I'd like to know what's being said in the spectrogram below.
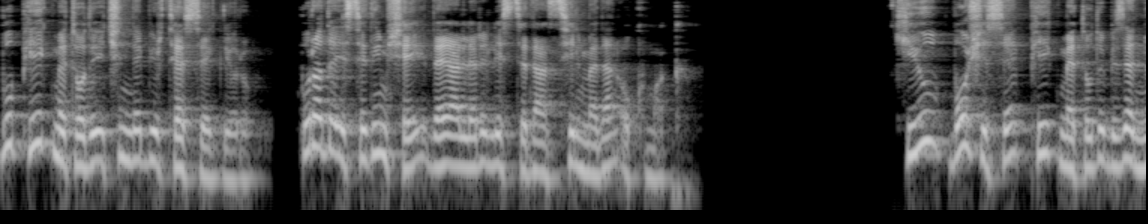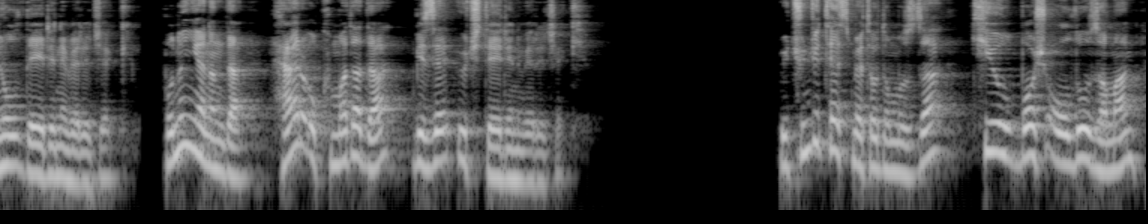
Bu peek metodu içinde bir test ekliyorum. Burada istediğim şey değerleri listeden silmeden okumak. Q boş ise peek metodu bize null değerini verecek. Bunun yanında her okumada da bize 3 değerini verecek. Üçüncü test metodumuzda Q boş olduğu zaman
